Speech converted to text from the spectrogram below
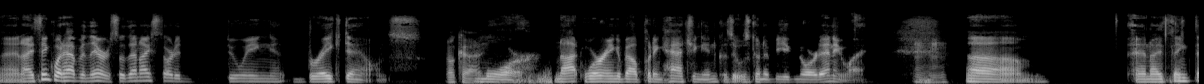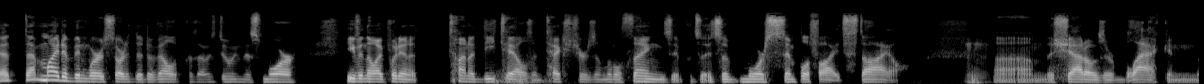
And I think what happened there, so then I started doing breakdowns Okay. more, not worrying about putting hatching in because it was going to be ignored anyway. Mm-hmm. Um, and I think that that might have been where it started to develop because I was doing this more, even though I put in a ton of details and textures and little things. It was, it's a more simplified style. Um, the shadows are black, and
